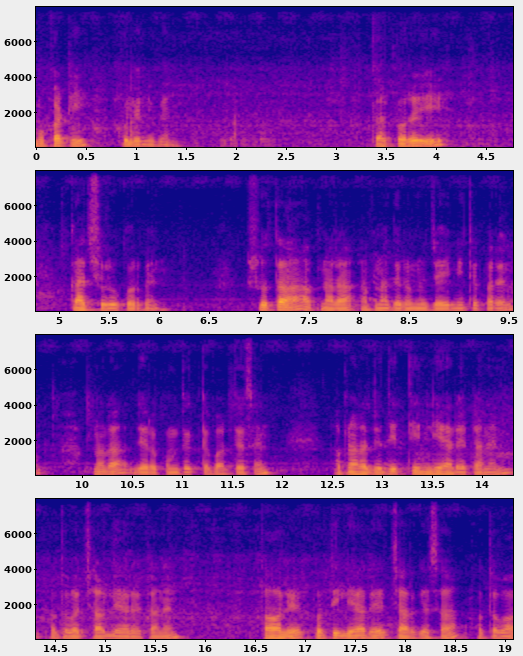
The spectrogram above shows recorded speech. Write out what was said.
মুখাটি খুলে নেবেন। তারপরেই কাজ শুরু করবেন। সুতা আপনারা আপনাদের অনুযায়ী নিতে পারেন। আপনারা যেরকম দেখতে পারতেছেন, আপনারা যদি তিন লেয়ারে টানেন অথবা চার লেয়ারে টানেন, তাহলে প্রতি লেয়ারে চার গেসা অথবা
